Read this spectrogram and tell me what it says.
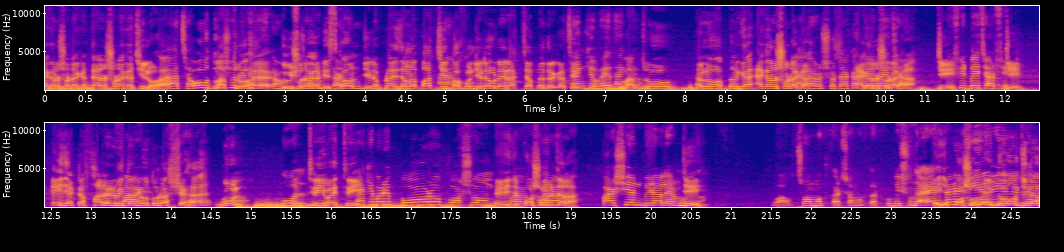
এগারোশো টাকা তেরোশো টাকা ছিল হ্যাঁ? আচ্ছা, ও, মাত্র হ্যাঁ দুইশো টাকা। ডিসকাউন্ট যেটা প্রাইস আমরা পাচ্ছি হ্যাঁ। তখন যেটা ওটাই রাখছে আপনাদের কাছে। থ্যাংক ইউ ভাইয়া মাত্র হলো আপনার এগারোশো টাকা। এগারোশো টাকা এগারোশো টাকা জি। ফিট বাই চার ফিট জি। এই যে একটা ফারের ভিতরে নতুন আসছে হ্যাঁ? গোল। গোল। থ্রি বাই থ্রি একেবারে বড় পশম এই যে পশমের যারা। পার্সিয়ান বিড়ালের মতো। জি। ওয়াও চমৎকার চমৎকার খুবই সুন্দর। এখানে পশম একদম অরিজিনাল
